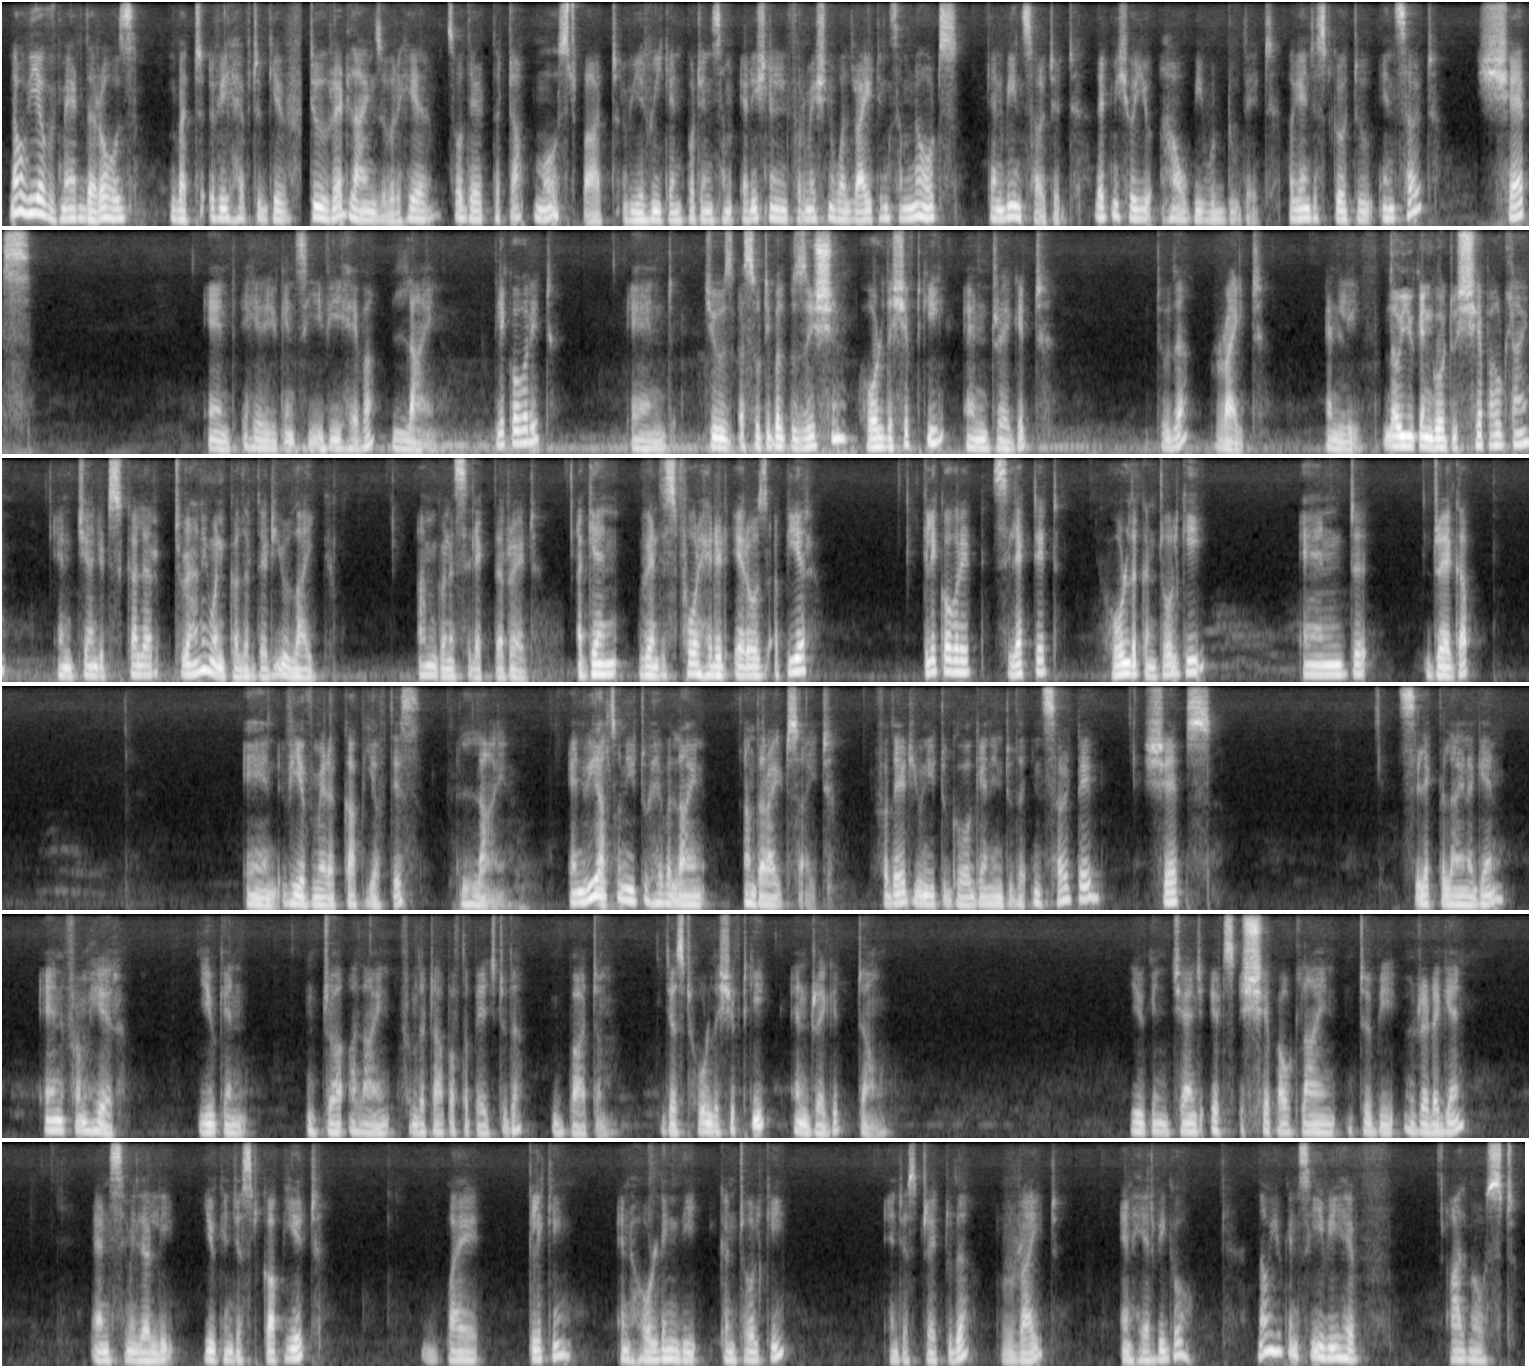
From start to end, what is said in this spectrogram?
Now we have made the rows but we have to give two red lines over here so that the topmost part where we can put in some additional information while writing some notes can be inserted. Let me show you how we would do that. Again, just go to insert, shapes, and here you can see we have a line. Click over it and choose a suitable position, hold the shift key and drag it to the right and leave. Now you can go to shape outline and change its color to any one color that you like. I'm gonna select the red. Again, when these four headed arrows appear, click over it, select it, hold the control key and drag up and we have made a copy of this line. And we also need to have a line on the right side. For that you need to go again into the insert tab, shapes, select the line again and from here. You can draw a line from the top of the page to the bottom. Just hold the shift key and drag it down. You can change its shape outline to be red again. And similarly you can just copy it by clicking and holding the control key and just drag to the right. And here we go. Now you can see we have almost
